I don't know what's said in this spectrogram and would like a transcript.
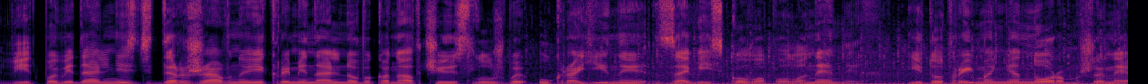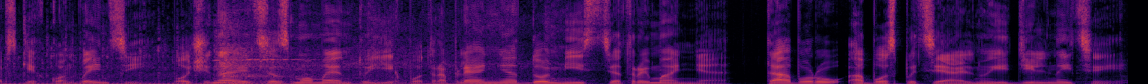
Відповідальність Державної кримінально-виконавчої служби України за військовополонених і дотримання норм Женевських конвенцій починається з моменту їх потрапляння до місця тримання, табору або спеціальної дільниці.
